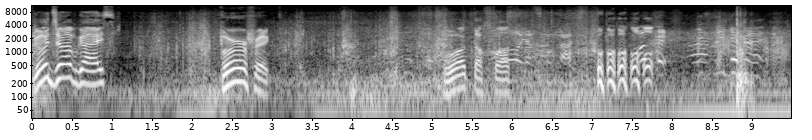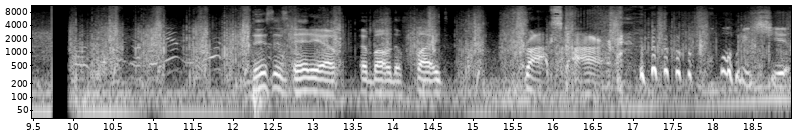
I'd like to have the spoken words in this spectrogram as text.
Good job, guys. Perfect. What the fuck? this is area about the fight Rockstar. Holy shit.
